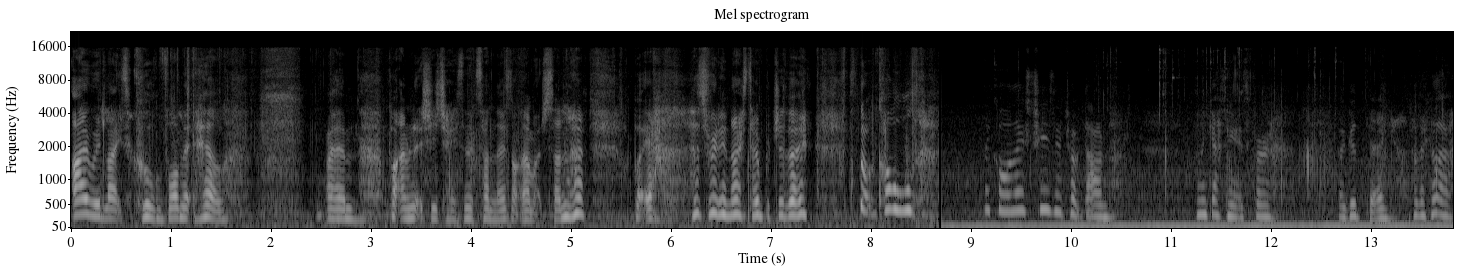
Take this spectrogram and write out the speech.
I would like to call Vomit Hill. Um, but I'm literally chasing the sun. There's not that much sun left. But yeah, it's really nice temperature though. It's not cold. Look at all those trees they chopped down. I'm guessing it's for a good thing. But look at that.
